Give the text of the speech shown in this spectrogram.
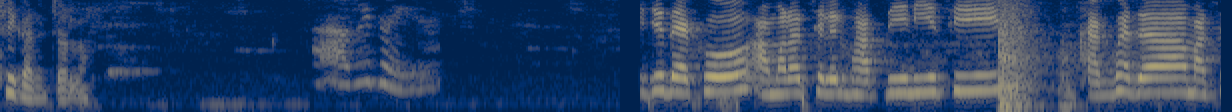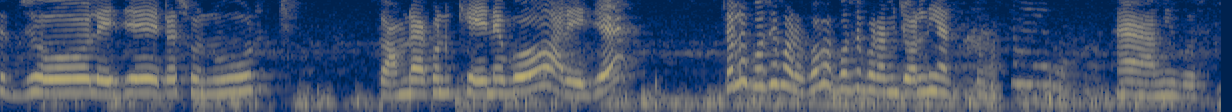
ঠিক আছে চলো। এই যে দেখো, আমার ছেলের ভাত নিয়ে নিয়েছি। শাক ভাজা, মাছের ঝোল, এই যে এটা সোনুর। তো আমরা এখন খেয়ে নেব, আর এই যে, চলো বসে পড়ো, বাবা বসে পড়ো, আমি জল নিয়ে আসি তোমার হ্যাঁ আমি বসছি।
